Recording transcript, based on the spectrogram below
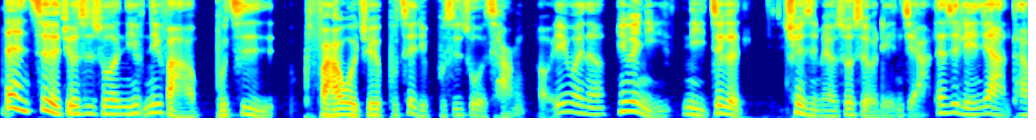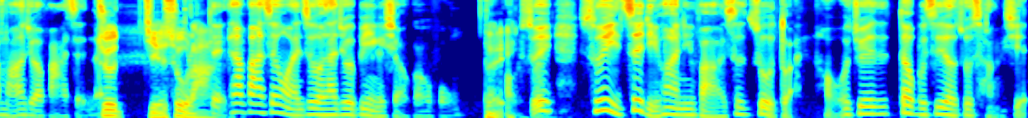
但这个就是说你，你你反而不是，反而我觉得不，这里不是做长哦，因为呢，因为你你这个。确实没有说是有廉价，但是廉价它马上就要发生了，就结束啦。对，它发生完之后，它就会变一个小高峰。对，哦、所以所以这里的话，你反而是做短，好、哦，我觉得倒不是要做长线。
